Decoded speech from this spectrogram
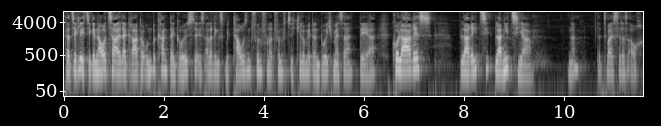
Tatsächlich ist die genaue Zahl der Krater unbekannt. Der größte ist allerdings mit 1550 Kilometern Durchmesser der Colaris Plarizi- Planitia. Ne? Jetzt weißt du das auch.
